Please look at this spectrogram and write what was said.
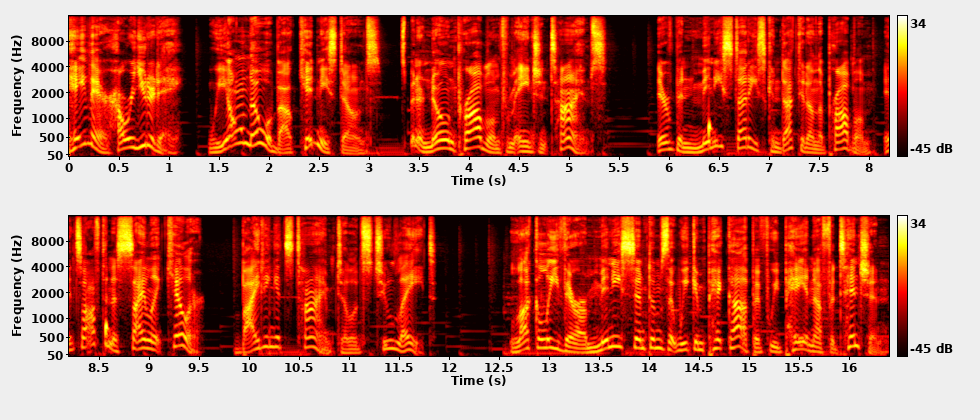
Hey there, how are you today? We all know about kidney stones. It's been a known problem from ancient times. There have been many studies conducted on the problem. It's often a silent killer, biding its time till it's too late. Luckily, there are many symptoms that we can pick up if we pay enough attention,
